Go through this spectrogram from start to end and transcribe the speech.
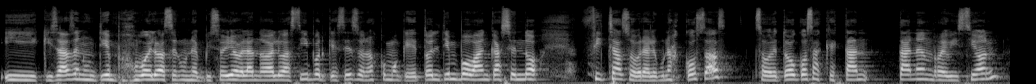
y quizás en un tiempo vuelva a hacer un episodio hablando de algo así porque es eso, ¿no? Es como que todo el tiempo van cayendo fichas sobre algunas cosas, sobre todo cosas que están tan en revisión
